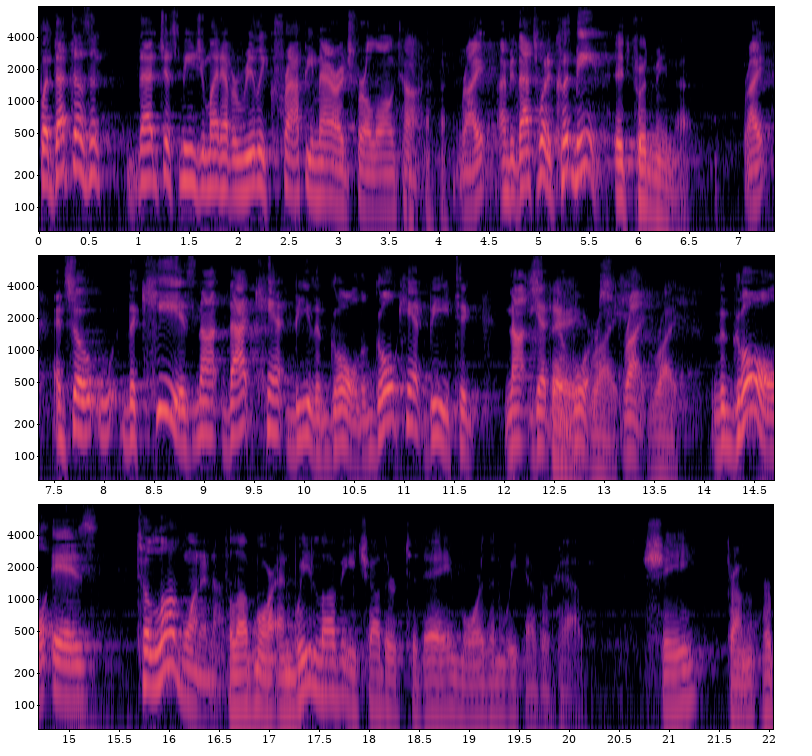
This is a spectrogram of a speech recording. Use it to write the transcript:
But that doesn't. That just means you might have a really crappy marriage for a long time, right? I mean, that's what it could mean, It could mean that. right? And so the key is not that can't be the goal. The goal can't be to not get Stay, divorced, right, right? right. The goal is to love one another. to love more. And we love each other today more than we ever have. She, from her,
